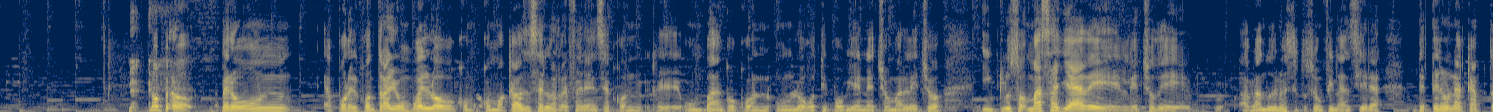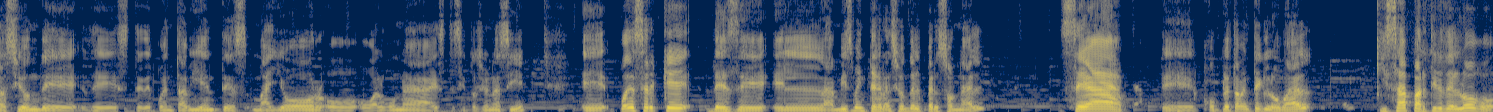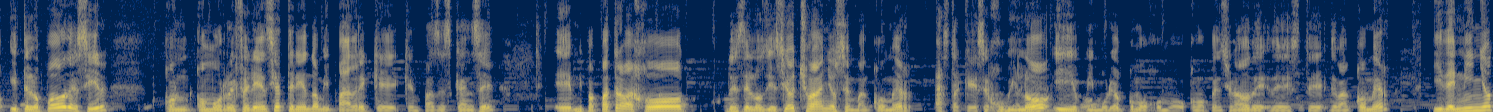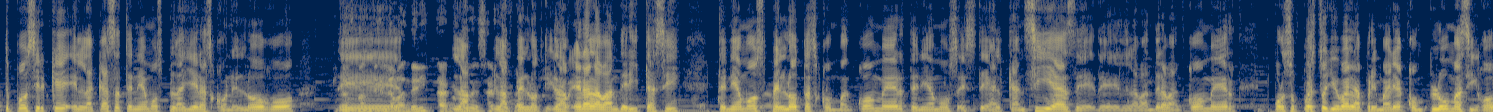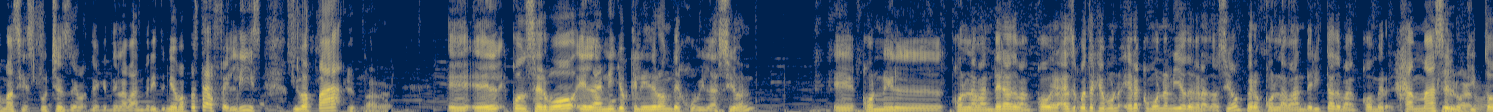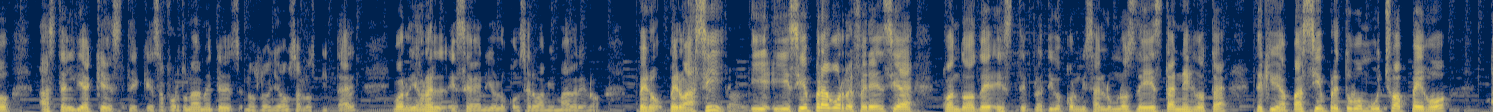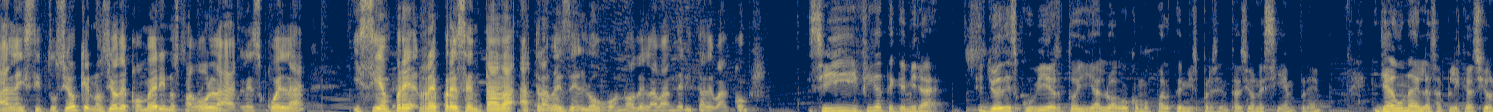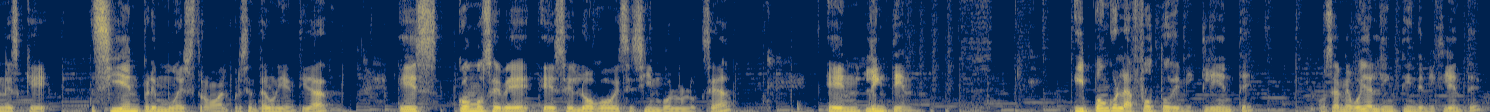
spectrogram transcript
No, pero, pero un, por el contrario, un vuelo, como, como, acabas de hacer la referencia con eh, un banco con un logotipo bien hecho, mal hecho, incluso más allá del hecho de, hablando de una institución financiera, de tener una captación de, de, este, de cuentavientes mayor o, alguna este, situación así, eh, puede ser que desde la misma integración del personal sea eh, completamente global, quizá a partir del logo, y te lo puedo decir como referencia, teniendo a mi padre, que, en paz descanse, eh, mi papá trabajó desde los 18 años en Vancomer hasta que se jubiló y, murió como, como, como pensionado de, este, de Vancomer. Y de niño te puedo decir que en la casa teníamos playeras con el logo, la, eh, banderita, la, era la banderita, sí. Teníamos pelotas con Vancomer, teníamos este, alcancías de, la bandera Vancomer. Por supuesto, yo iba a la primaria con plumas y gomas y estuches de, la banderita. Mi papá estaba feliz. Mi papá, eh, él conservó el anillo que le dieron de jubilación eh, con, el, con la bandera de Vancouver. Haz de cuenta que era como un anillo de graduación, pero con la banderita de Vancouver. Jamás se lo quitó hasta el día que, este, que desafortunadamente nos lo llevamos al hospital. Bueno, y ahora ese anillo lo conserva mi madre, ¿no? Pero, pero así. Y, siempre hago referencia cuando de, este, platico con mis alumnos de esta anécdota de que mi papá siempre tuvo mucho apego a la institución que nos dio de comer y nos pagó la, escuela y siempre representada a través del logo, ¿no? De la banderita de Vancouver. Sí, fíjate que mira, yo he descubierto, y ya lo hago como parte de mis presentaciones siempre, ya una de las aplicaciones que siempre muestro al presentar una identidad es cómo se ve ese logo, ese símbolo, lo que sea, en LinkedIn. Y pongo la foto de mi cliente, o sea, me voy al LinkedIn de mi cliente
